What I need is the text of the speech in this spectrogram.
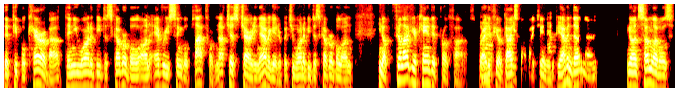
that people care about, then you want to be discoverable on every single platform, not just Charity Navigator, but you want to be discoverable on, you know, fill out your candid profiles, right? Yeah. If you're a guide yeah. by candid, if you haven't done that, you know, on some levels,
